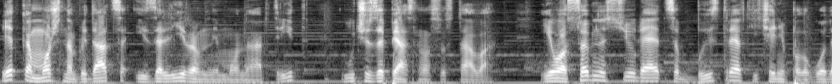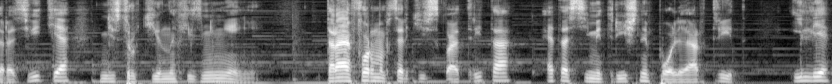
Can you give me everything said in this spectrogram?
Редко может наблюдаться изолированный моноартрит лучезапястного сустава. Его особенностью является быстрое в течение полугода развитие деструктивных изменений. Вторая форма псориатического артрита – это симметричный полиартрит или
